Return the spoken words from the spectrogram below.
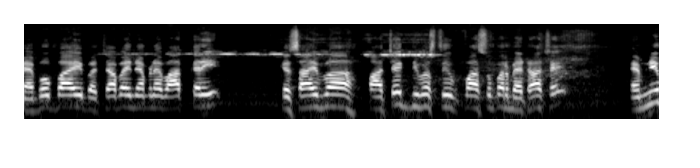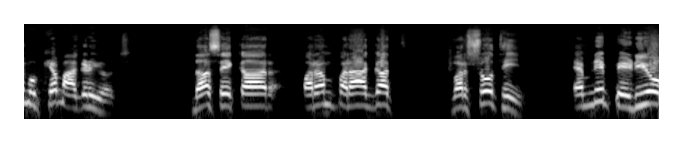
મહેબૂબભાઈ બચાભાઈને એમણે વાત કરી કે સાહેબ, પાંચેક દિવસથી ઉપવાસ ઉપર બેઠા છે. એમની મુખ્ય માગણીઓ છે. દસ એકર પરંપરાગત વર્ષોથી એમની પેઢીઓ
